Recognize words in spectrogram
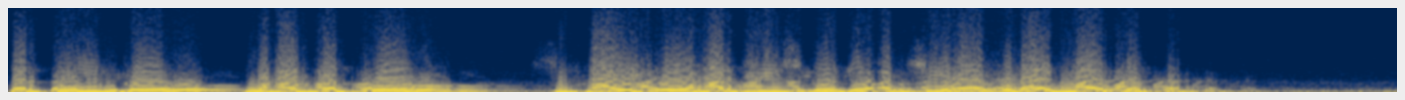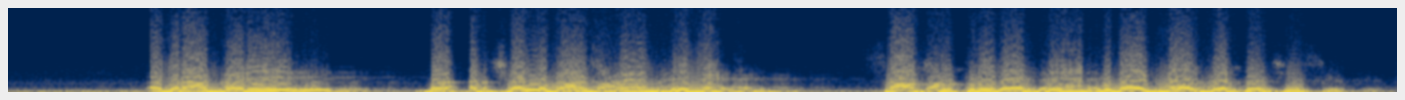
ترتیب کو، محبت کو، صفائی کو، ہر چیز کو جو اچھی ہے، خدا ایڈمائر کرتا ہے۔ اگر آپ بڑے، بڑا اچھا لباس پہنتے ہیں، صاف ستھرے رہتے ہیں، خدا ایڈمائر کرتا ہے چیز کو۔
